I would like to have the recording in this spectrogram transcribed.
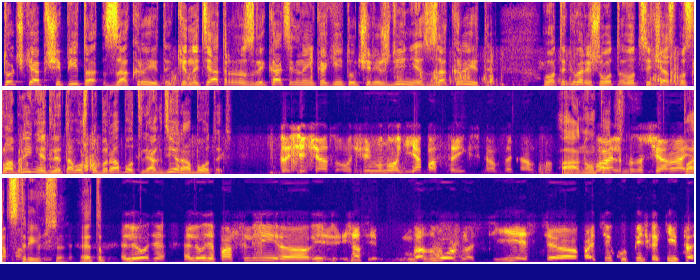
точки общепита закрыты, кинотеатры, развлекательные какие-то учреждения закрыты. Вот ты говоришь, вот, вот сейчас послабление для того, чтобы работали. А где работать? Да сейчас очень многие. Я постригся, в конце концов. А, ну под... позавчера подстригся. Я Это... Люди, люди пошли, э, сейчас возможность есть э, пойти купить какие-то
